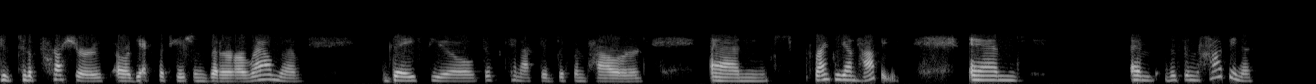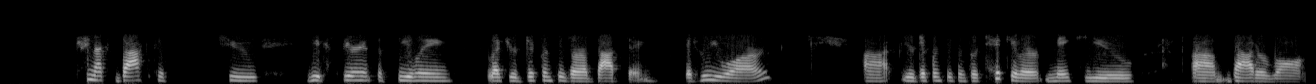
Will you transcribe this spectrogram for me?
to, to the pressures or the expectations that are around them, they feel disconnected, disempowered, and frankly unhappy. And and this unhappiness connects back to to the experience of feeling like your differences are a bad thing. That who you are, uh, your differences in particular, make you um, bad or wrong,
